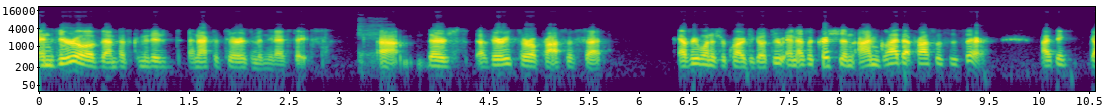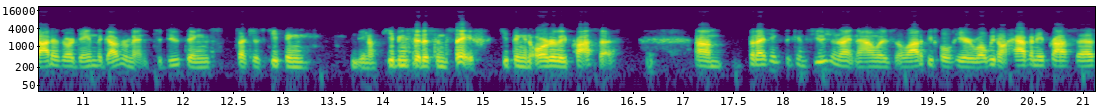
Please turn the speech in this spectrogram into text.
and zero of them have committed an act of terrorism in the United States. Um, there's a very thorough process that everyone is required to go through. And as a Christian, I'm glad that process is there. I think God has ordained the government to do things such as keeping you know, keeping citizens safe, keeping an orderly process. Um, but I think the confusion right now is a lot of people hear, well, we don't have any process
